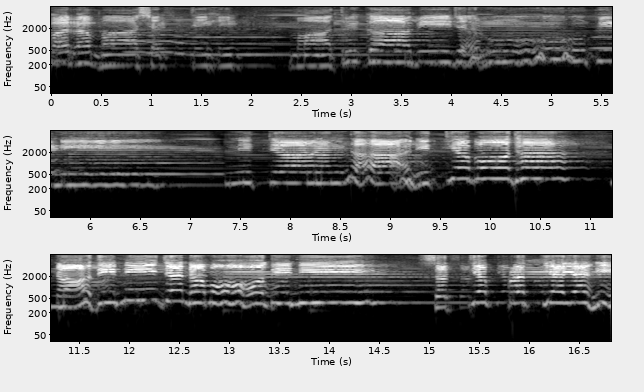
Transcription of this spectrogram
परमाशक्तिः मातृका बीजरूपिणी। नित्यानन्दा नित्यबोधा नादिनी जनमोदिनी सत्यप्रत्ययनी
